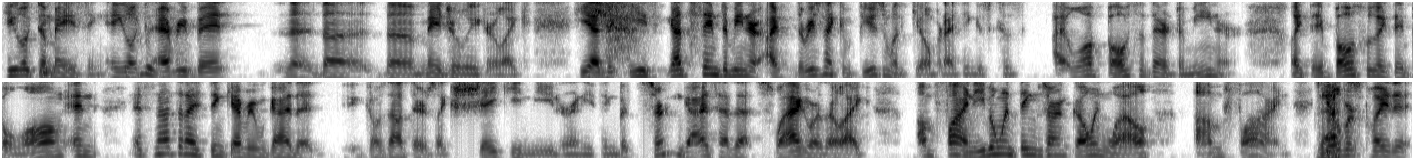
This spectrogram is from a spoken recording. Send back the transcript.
He looked amazing. He looked every bit the the the major leaguer. Like he had, the, he's got the same demeanor. I, the reason I confuse him with Gilbert, I think, is because I love both of their demeanor. Like they both look like they belong. And it's not that I think every guy that goes out there is like shaky need or anything, but certain guys have that swag where they're like, I'm fine, even when things aren't going well. I'm fine. That's... Gilbert played it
